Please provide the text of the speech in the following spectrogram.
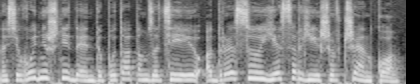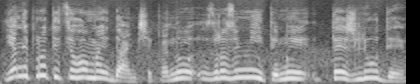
На сьогоднішній день депутатом за цією адресою є Сергій Шевченко. Я не проти цього майданчика. Ну зрозумійте, ми теж люди,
